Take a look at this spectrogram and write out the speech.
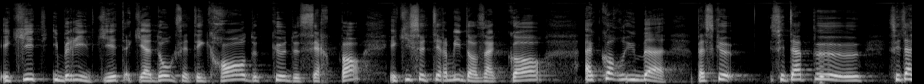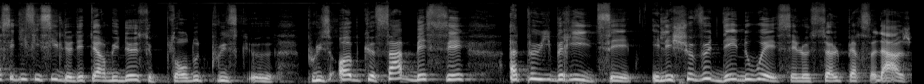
et qui est hybride, qui, est, qui a donc cette grande queue de serpent et qui se termine dans un corps, un corps humain, parce que c'est un peu, c'est assez difficile de déterminer, c'est sans doute plus, plus homme que femme, mais c'est un peu hybride. C'est, et les cheveux dénoués, c'est le seul personnage,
